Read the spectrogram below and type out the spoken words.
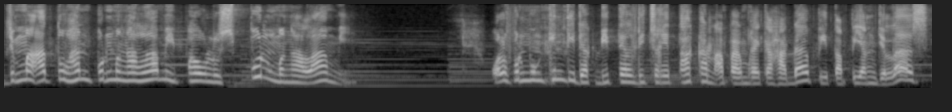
Jemaat Tuhan pun mengalami, Paulus pun mengalami. Walaupun mungkin tidak detail diceritakan apa yang mereka hadapi, tapi yang jelas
